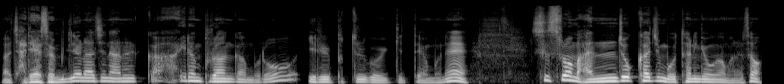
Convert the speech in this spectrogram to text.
어, 자리에서 밀려나진 않을까 이런 불안감으로 일을 붙들고 있기 때문에 스스로 만족하지 못하는 경우가 많아서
